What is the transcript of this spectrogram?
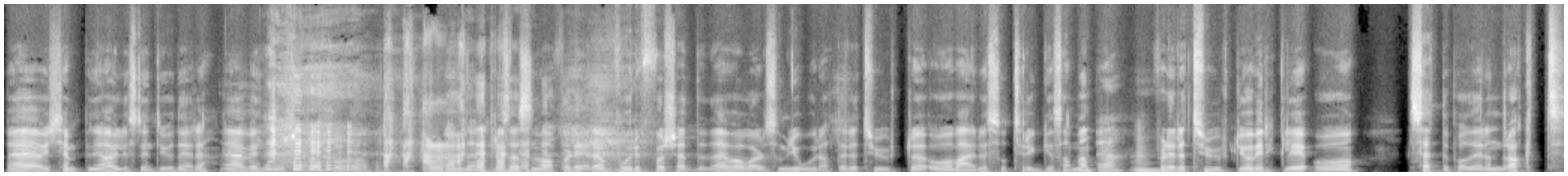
Jeg er jo kjempen, jeg har lyst til å intervjue dere. Jeg er veldig nysgjerrig på hvordan den prosessen var for dere. Hvorfor skjedde det? Hva var det som gjorde at dere turte å være så trygge sammen? Ja. For dere turte jo virkelig å sette på dere en drakt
